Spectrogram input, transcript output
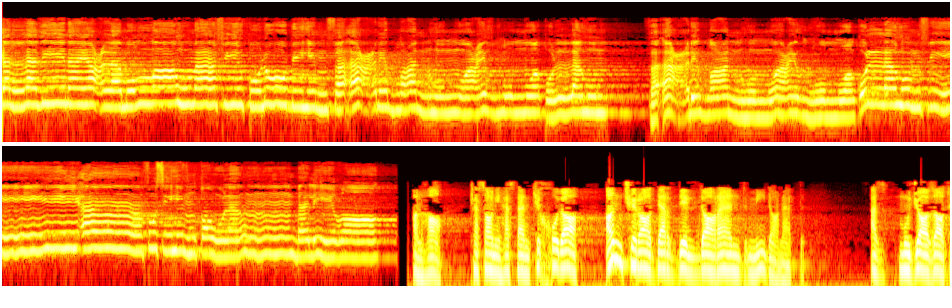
الذين يعلم الله ما في قلوبهم فأعرض عنهم وعظهم وقل لهم فأعرض عنهم وعظهم وقل لهم في أنفسهم قولا بلیغا آنها کسانی هستند که خدا آنچه را در دل دارند می‌داند. از مجازات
